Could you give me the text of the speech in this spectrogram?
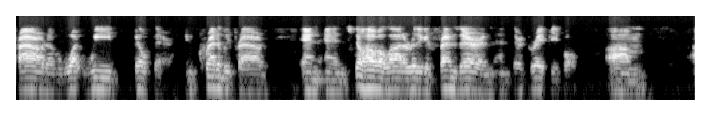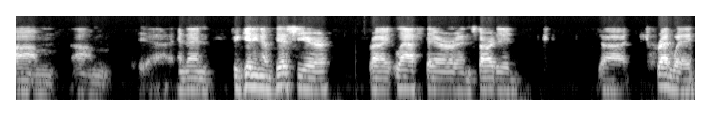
proud of what we built there. Incredibly proud, and and still have a lot of really good friends there, and and they're great people. Um, um, um, yeah, and then beginning of this year, right, left there and started uh, Tredway,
